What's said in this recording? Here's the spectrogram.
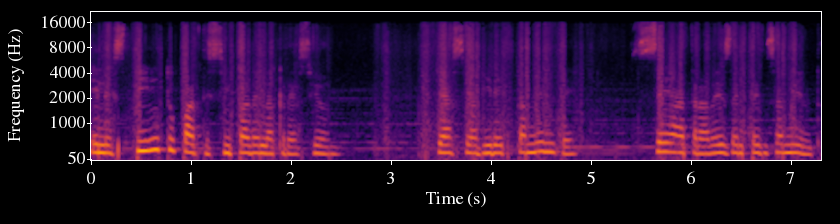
El espíritu participa de la creación, ya sea directamente, sea a través del pensamiento.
